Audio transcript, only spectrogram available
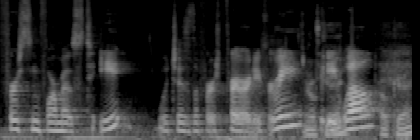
first and foremost, to eat, which is the first priority for me, to eat well. Okay.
